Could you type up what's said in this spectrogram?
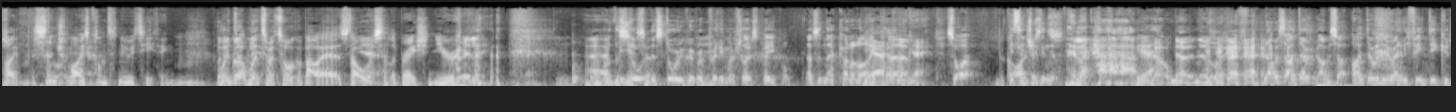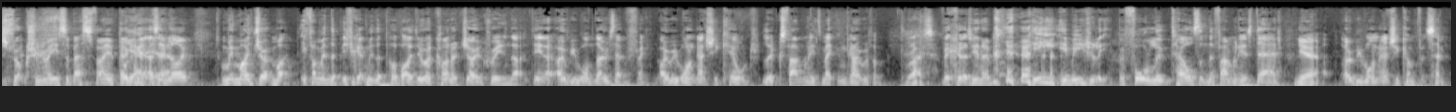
Like the centralized yeah. continuity thing. I, went, they've I went to a talk about it at Star Wars Yeah. Celebration. You Really? Okay. Uh, well, the, but yeah, so- the story group are pretty much those people, as in they're kind of like. Yeah. um, Okay. So I, The it's interesting. That, They're like, ha ha ha. yeah, no. no, no, way. no, I'm sorry, I don't. I'm sorry, I don't do anything deconstructionary. Is the best way of putting Yeah, it. As in, yeah. like, I mean, my joke. My, if I'm in the, if you get me in the pub, I do a kind of joke reading that you know Obi Wan knows everything. Obi Wan actually killed Luke's family to make them go with him. Right. Because you know he immediately before Luke tells them the family is dead. Yeah. Obi Wan actually comforts him.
